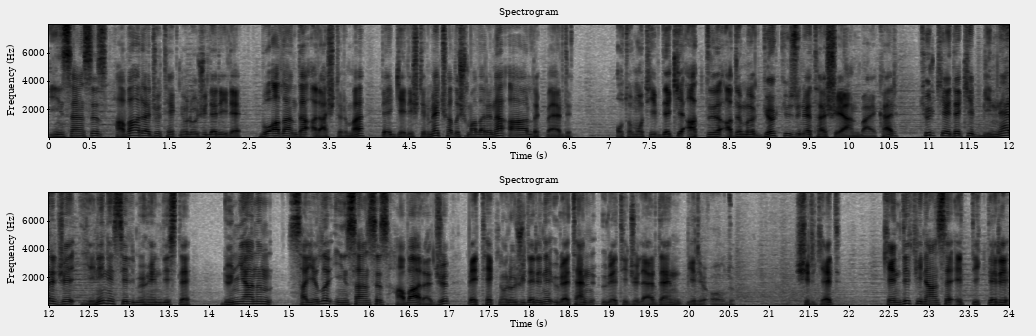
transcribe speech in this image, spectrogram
insansız hava aracı teknolojileriyle bu alanda araştırma ve geliştirme çalışmalarına ağırlık verdi. Otomotivdeki attığı adımı gökyüzüne taşıyan Baykar, Türkiye'deki binlerce yeni nesil mühendisle dünyanın sayılı insansız hava aracı ve teknolojilerini üreten üreticilerden biri oldu. Şirket, kendi finanse ettikleri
